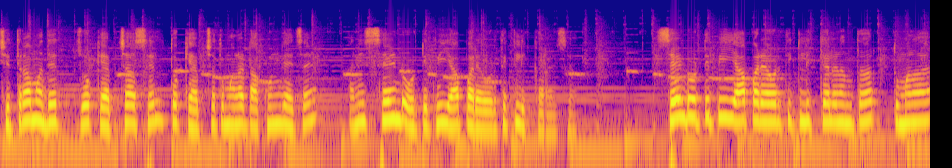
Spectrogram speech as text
चित्रामध्ये जो कॅपचा असेल तो कॅपचा तुम्हाला टाकून घ्यायचा आहे आणि सेंड ओ टी पी या पर्यावरती क्लिक करायचं आहे. सेंड ओ टी पी या पर्यावरती क्लिक केल्यानंतर तुम्हाला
